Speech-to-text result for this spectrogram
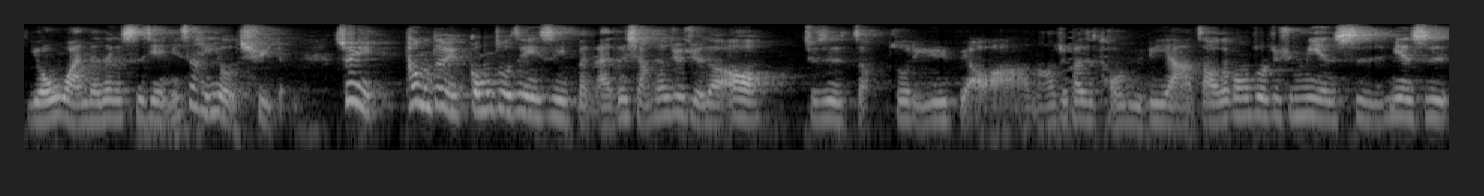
游玩的那个世界里面是很有趣的。所以他们对于工作这件事情本来的想象就觉得哦，就是找做履历表啊，然后就开始投履历啊，找到工作就去面试，面试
